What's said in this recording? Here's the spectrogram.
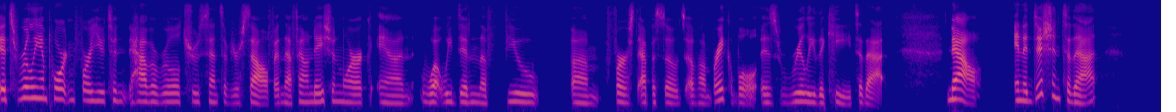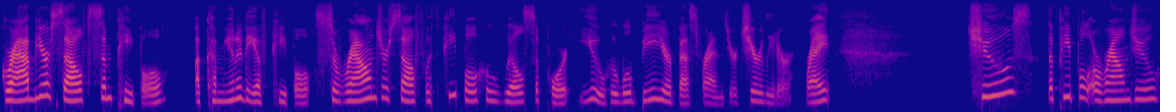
it's really important for you to have a real true sense of yourself and that foundation work and what we did in the few um, first episodes of Unbreakable is really the key to that. Now, in addition to that, grab yourself some people, a community of people, surround yourself with people who will support you, who will be your best friends, your cheerleader, right? Choose the people around you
